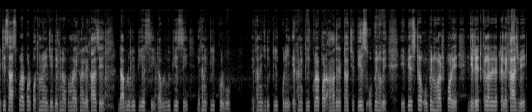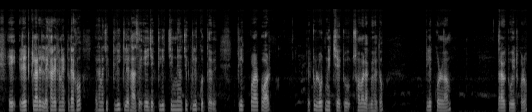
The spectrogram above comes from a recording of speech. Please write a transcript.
এটি সার্চ করার পর প্রথমে যে দেখে নাও তোমরা এখানে লেখা আছে ডাব্লিউ বিপিএসসি ডাব্লিউ বিপিএসসি এখানে ক্লিক করব। এখানে যদি ক্লিক করি, এখানে ক্লিক করার পর আমাদের একটা হচ্ছে পেজ ওপেন হবে। এই পেজটা ওপেন হওয়ার পরে যে রেড কালারের একটা লেখা আসবে, এই রেড কালারের লেখার এখানে একটা দেখো, এখানে হচ্ছে ক্লিক লেখা আছে। এই যে ক্লিক চিহ্নে হচ্ছে ক্লিক করতে হবে। ক্লিক করার পর একটু লোড নিচ্ছে, একটু সময় লাগবে হয়তো। ক্লিক করলাম। তারা একটু ওয়েট করো।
